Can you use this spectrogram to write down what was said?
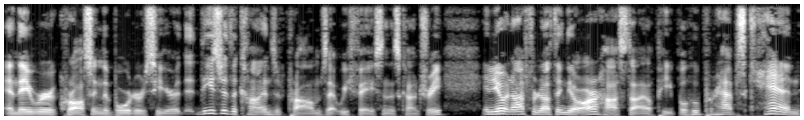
and they were crossing the borders here. These are the kinds of problems that we face in this country. And you know, not for nothing, there are hostile people who perhaps can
